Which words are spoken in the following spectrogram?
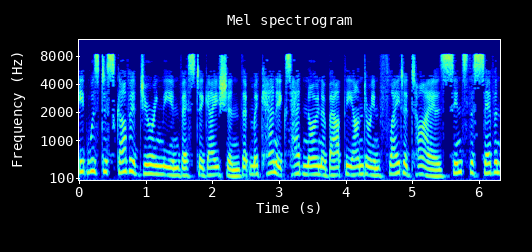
It was discovered during the investigation that mechanics had known about the underinflated tires since 7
